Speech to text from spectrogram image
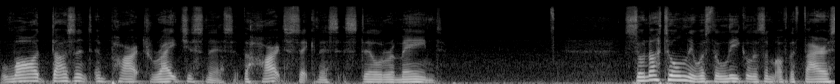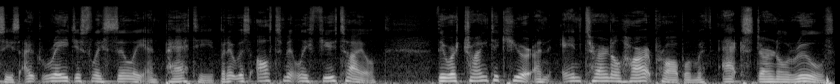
law doesn't impart righteousness, the heart sickness still remained. So not only was the legalism of the Pharisees outrageously silly and petty, but it was ultimately futile. They were trying to cure an internal heart problem with external rules,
